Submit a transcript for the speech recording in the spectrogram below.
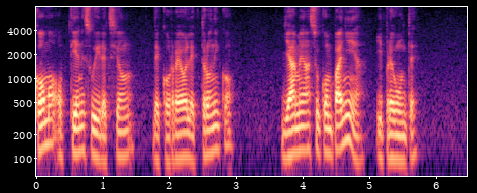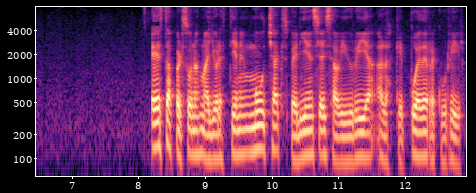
¿Cómo obtiene su dirección de correo electrónico? Llame a su compañía y pregunte estas personas mayores tienen mucha experiencia y sabiduría a las que puede recurrir.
